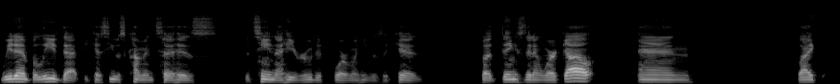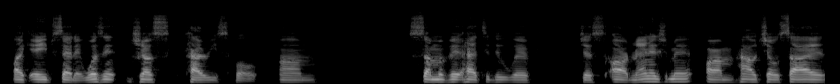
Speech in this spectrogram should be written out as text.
we didn't believe that because he was coming to his the team that he rooted for when he was a kid. But things didn't work out, and like like Abe said, it wasn't just Kyrie's fault. Um, some of it had to do with just our management, um, how Joe Tsai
